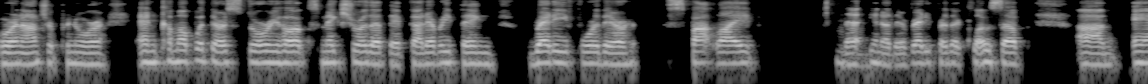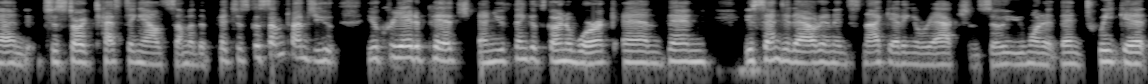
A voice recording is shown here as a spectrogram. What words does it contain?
or an entrepreneur and come up with their story hooks, make sure that they've got everything ready for their spotlight, that, you know, they're ready for their close up. Um, and to start testing out some of the pitches, because sometimes you, you create a pitch and you think it's going to work and then you send it out and it's not getting a reaction. So you want to then tweak it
